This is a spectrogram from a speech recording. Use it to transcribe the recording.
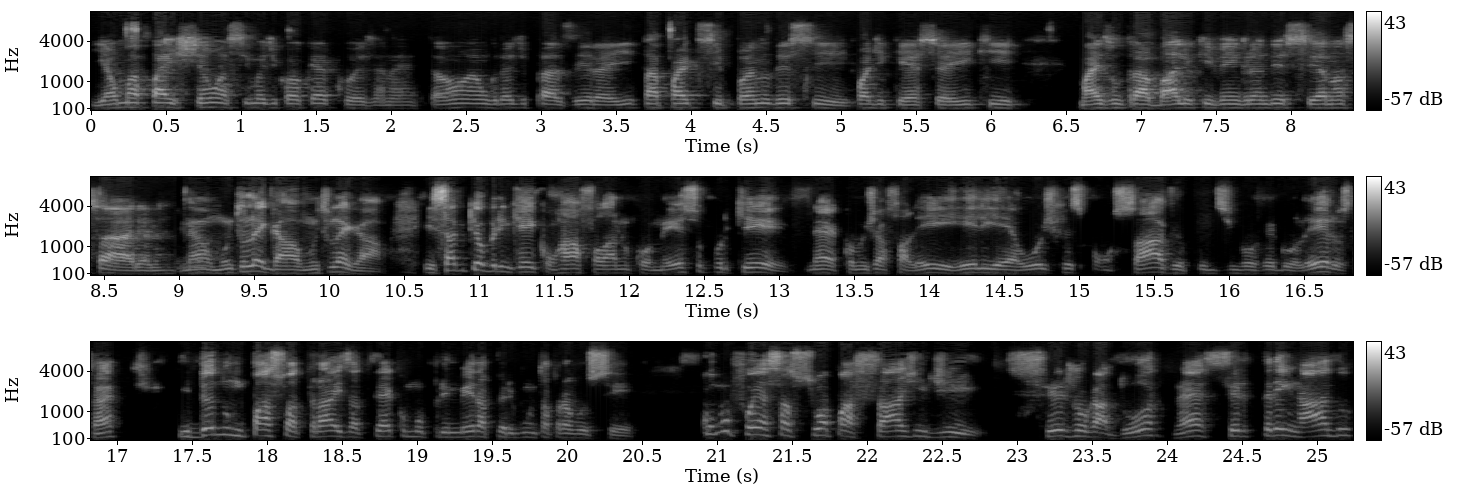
E é uma paixão acima de qualquer coisa, né? Então é um grande prazer aí estar tá participando desse podcast aí que mais um trabalho que vem engrandecer a nossa área, né? Não, muito legal, muito legal. E sabe que eu brinquei com o Rafa lá no começo, porque, né, como eu já falei, ele é hoje responsável por desenvolver goleiros, né? E dando um passo atrás, até como primeira pergunta para você, como foi essa sua passagem de ser jogador, né, ser treinado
